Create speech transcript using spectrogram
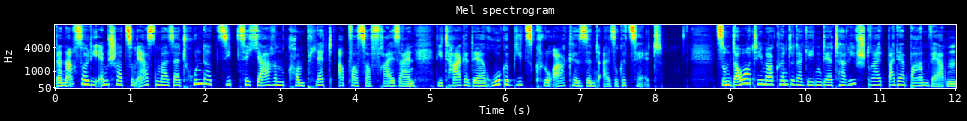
Danach soll die Emscher zum ersten Mal seit 170 Jahren komplett abwasserfrei sein. Die Tage der Ruhrgebietskloake sind also gezählt. Zum Dauerthema könnte dagegen der Tarifstreit bei der Bahn werden.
